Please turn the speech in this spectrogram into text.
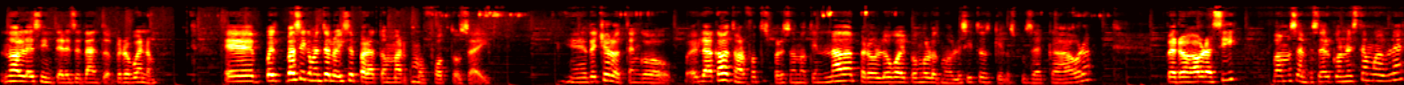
no les interese tanto. Pero bueno, eh, pues básicamente lo hice para tomar como fotos ahí. Eh, de hecho lo tengo, le acabo de tomar fotos, por eso no tiene nada, pero luego ahí pongo los mueblecitos que los puse acá ahora. Pero ahora sí, vamos a empezar con este mueble.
